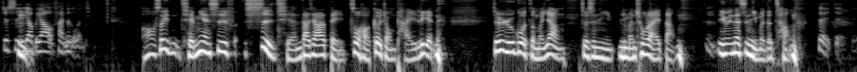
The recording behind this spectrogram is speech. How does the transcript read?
就是要不要犯这个问题。哦，所以前面是事前，大家得做好各种排练。就是如果怎么样，就是你你们出来挡，因为那是你们的场。对对对。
